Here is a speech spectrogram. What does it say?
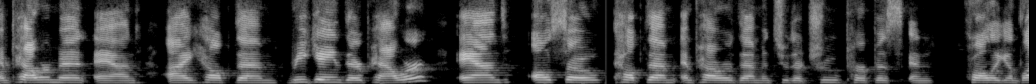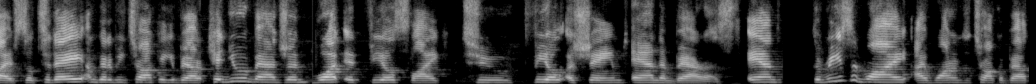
empowerment and I help them regain their power and also help them empower them into their true purpose and calling in life. So today I'm going to be talking about can you imagine what it feels like to feel ashamed and embarrassed? And the reason why I wanted to talk about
